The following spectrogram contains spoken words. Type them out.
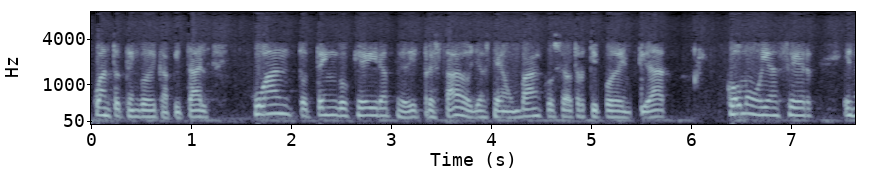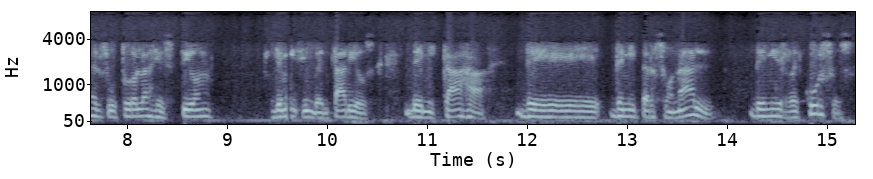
¿Cuánto tengo de capital? ¿Cuánto tengo que ir a pedir prestado, ya sea un banco, sea otro tipo de entidad? ¿Cómo voy a hacer en el futuro la gestión de mis inventarios, de mi caja, de mi personal, de mis recursos.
